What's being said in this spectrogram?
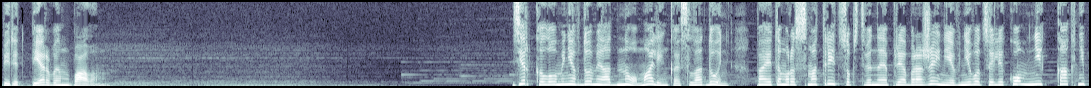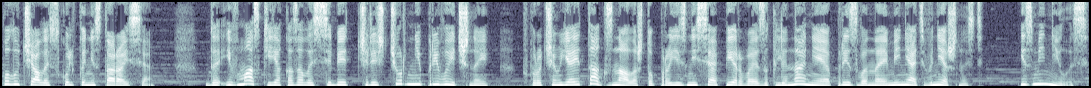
перед первым балом. Зеркало у меня в доме одно, маленькое, с ладонь, поэтому рассмотреть собственное преображение в него целиком никак не получалось, сколько ни старайся. Да и в маске я казалась себе чересчур непривычной. Впрочем, я и так знала, что, произнеся первое заклинание, призванное менять внешность, изменилась.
